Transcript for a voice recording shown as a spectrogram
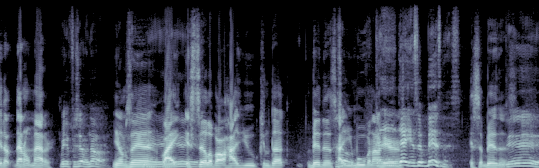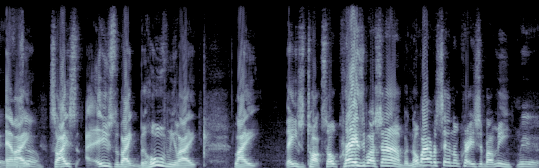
it, that don't matter. Yeah, for sure. No. You know what I'm saying? Yeah, yeah, like yeah, it's still about how you conduct business, how So, you moving out the end of the here. day, it's a business. It's a business. Yeah, and like, sure. so I used, to, it used to like behoove me, like, like they used to talk so crazy about Sean, but nobody ever said no crazy shit about me. Yeah.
